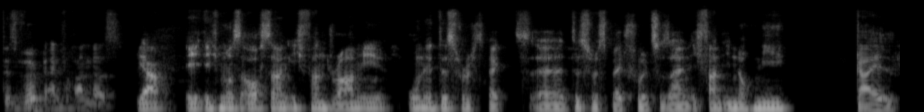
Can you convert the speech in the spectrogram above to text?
das wirkt einfach anders. Ja, Ich, ich muss auch sagen, ich fand Rami, ohne Disrespect, äh, disrespectful zu sein, ich fand ihn noch nie geil.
